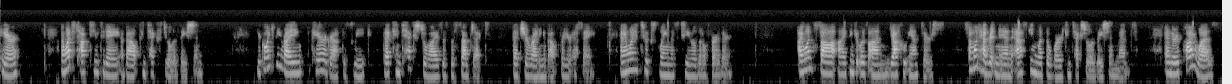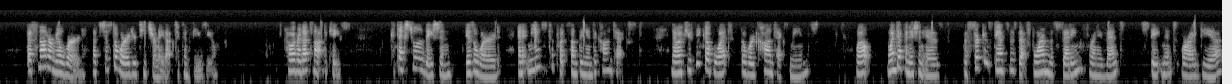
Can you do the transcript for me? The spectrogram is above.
here. I want to talk to you today about contextualization. You're going to be writing a paragraph this week that contextualizes the subject that you're writing about for your essay. And I wanted to explain this to you a little further. I once saw, I think it was on Yahoo Answers, someone had written in asking what the word contextualization meant. And the reply was, that's not a real word. That's just a word your teacher made up to confuse you. However, that's not the case. Contextualization is a word and it means to put something into context. Now, if you think of what the word context means, well, one definition is the circumstances that form the setting for an event, statement, or idea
